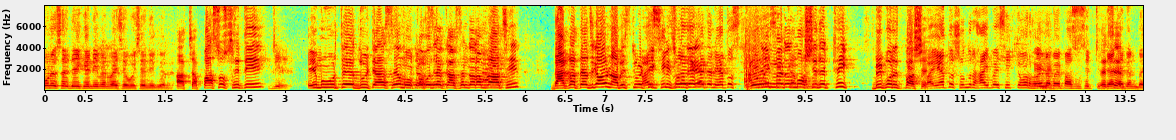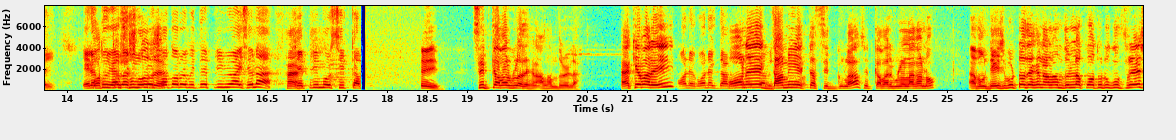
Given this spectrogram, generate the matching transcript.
মনে চাই দেখে নেবেন বাইসে বসে নেবেন। আচ্ছা পাঁচশো জি। এই মুহূর্তে দুইটা আছে মক্কাবাজার কার সেন্টার আমরা আছি। ঢাকা তেজগাঁও নাবিস্কুলের ঠিক পিছন এত রহিম মেডাল মসজিদের ঠিক বিপরীত পাশে। ভাই এত সুন্দর হাই ফাই সিট কভার হয় না ভাই পাঁচশো সিট? দেখা দেন ভাই। এটা দুই হাজার ষোলো সতেরোর ভিতরে প্রিমিয়াম আইছে না হ্যাঁ। সেই প্রিমিয়াম সিট কাপ এই সিট কাভারগুলো দেখেন আলহামদুলিল্লাহ। একেবারেই অনেক অনেক দাম অনেক দামি একটা সিটগুলা। সিট কাভারগুলো লাগানো। এবং ড্যাশবোর্ডটা দেখেন আলহামদুলিল্লাহ কতটুকু ফ্রেশ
